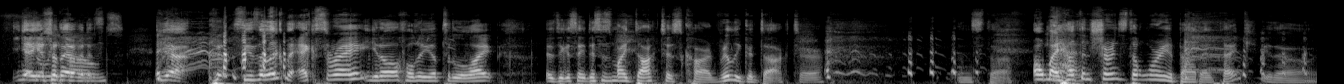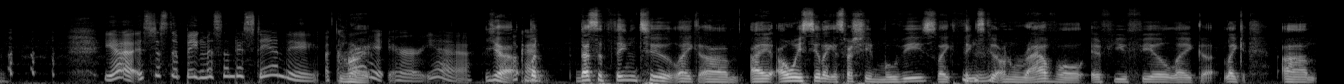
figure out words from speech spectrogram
yeah, yeah. Show the evidence. Yeah. See the look, the X-ray, you know, holding up to the light, as you can say, this is my doctor's card. Really good doctor. and stuff. Oh, my Yeah. health insurance. Don't worry about it. Thank you. Though. Yeah, it's just a big misunderstanding. A car Right. hit her. Yeah. Yeah, Okay. but that's the thing too. Like, um, I always see like, especially in movies, like things Mm-hmm. could unravel if you feel like, uh, like, um,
